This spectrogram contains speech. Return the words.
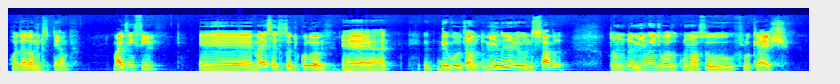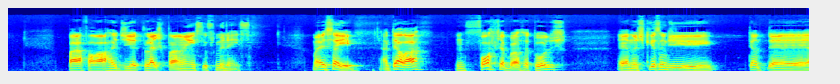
rodado há muito tempo. Mas enfim, é, mas é o tricolor. É, devo voltar no domingo, né? Jogando no sábado. Então no domingo a gente volta com o nosso Flucast para falar de Atlético Paranaense e Fluminense. Mas é isso aí. Até lá. Um forte abraço a todos. É, não esqueçam de é,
